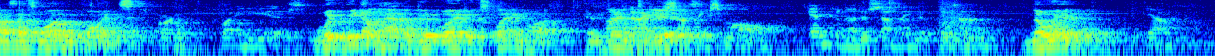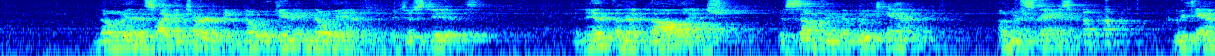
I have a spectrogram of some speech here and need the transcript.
because that's one of the points. That's part of what he is. We, we don't have a good way to explain what Finite infinity is is. something small. Infinite is something that is un, No end. yeah. No end. It's like eternity. No beginning, no end. It just is. And infinite knowledge is something that we can't understand. We can't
